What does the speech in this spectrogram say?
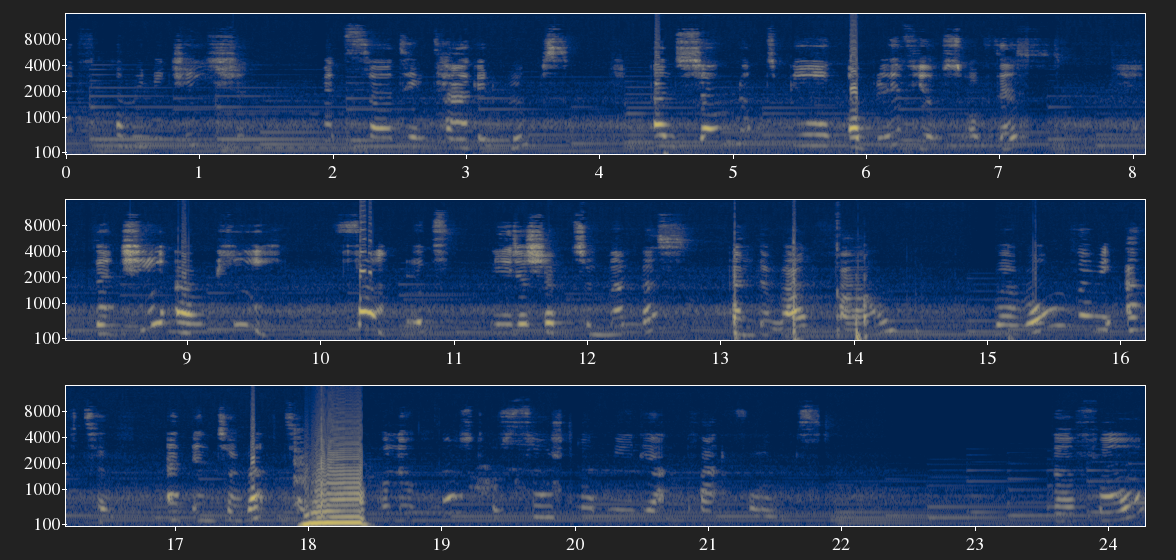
of communication with certain target groups, and so not being oblivious of this, the GRP, from its leadership to members and the rank file, were all very active and interactive on a host of social media platforms. Therefore,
